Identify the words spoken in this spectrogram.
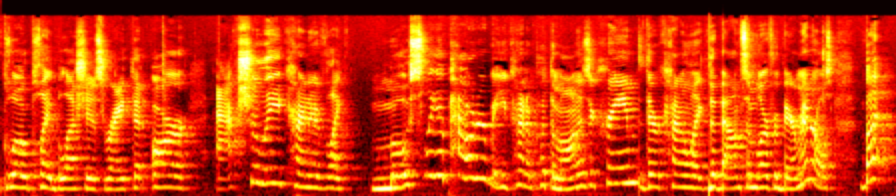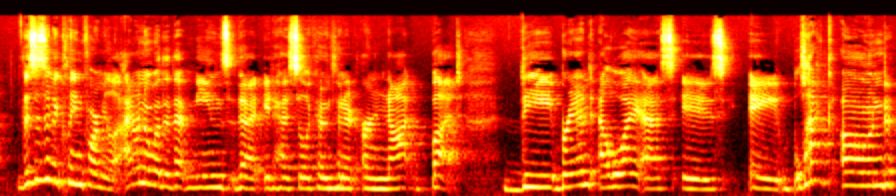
Glow Play blushes, right, that are actually kind of like mostly a powder, but you kind of put them on as a cream. They're kind of like the Bounce and Blur for Bare Minerals, but this isn't a clean formula. I don't know whether that means that it has silicones in it or not, but the brand LYS is a black owned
